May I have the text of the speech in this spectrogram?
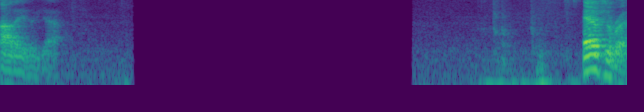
Alleluia. Ezra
